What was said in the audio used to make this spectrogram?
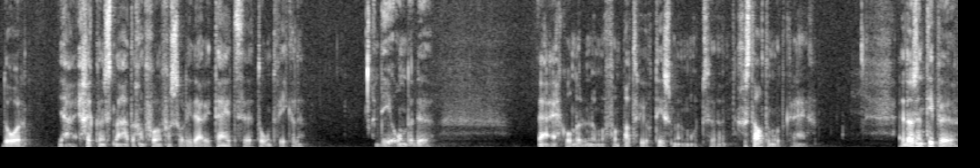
Door ja, eigenlijk kunstmatig een vorm van solidariteit eh, te ontwikkelen. Die onder de, ja, eigenlijk onder de noemer van patriotisme moet, eh, gestalte moet krijgen. En dat is een type,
